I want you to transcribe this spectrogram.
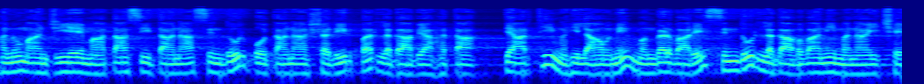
હનુમાનજીએ માતા સીતાના સિંદૂર પોતાના શરીર પર લગાવ્યા હતા, ત્યારથી મહિલાઓને મંગળવારે સિંદૂર લગાવવાની મનાઈ છે.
